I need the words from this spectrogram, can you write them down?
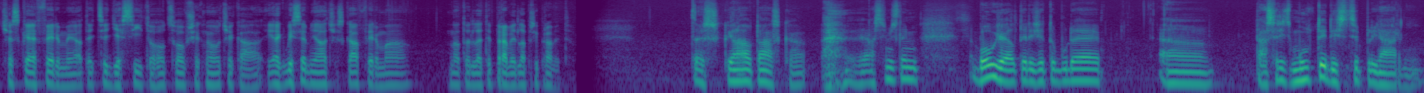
české firmy a teď se děsí toho, co všechno čeká, jak by se měla česká firma na tohle ty pravidla připravit? To je skvělá otázka. Já si myslím, bohužel tedy, že to bude, uh, dá se říct, multidisciplinární.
